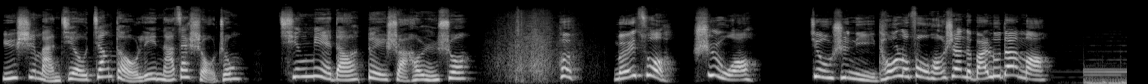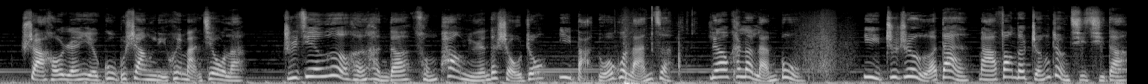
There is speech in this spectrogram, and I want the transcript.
于是满舅将斗笠拿在手中，轻蔑地对耍猴人说：“哼，没错，是我，就是你偷了凤凰山的白鹿蛋吗？”耍猴人也顾不上理会满舅了。直接恶狠狠地从胖女人的手中一把夺过篮子，撩开了蓝布，一只只鹅蛋码放得整整齐齐的，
